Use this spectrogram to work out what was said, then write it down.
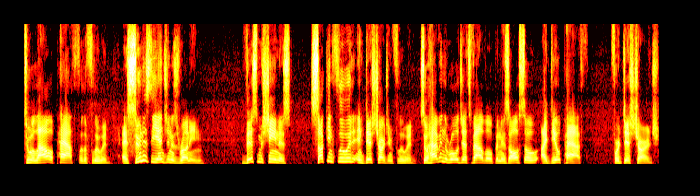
to allow a path for the fluid. As soon as the engine is running, this machine is sucking fluid and discharging fluid. So having the roll jets valve open is also ideal path for discharge.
